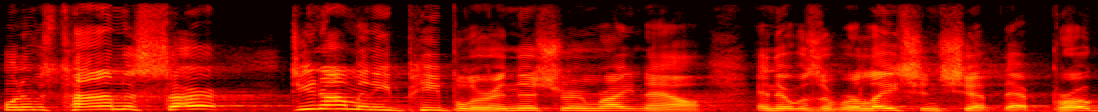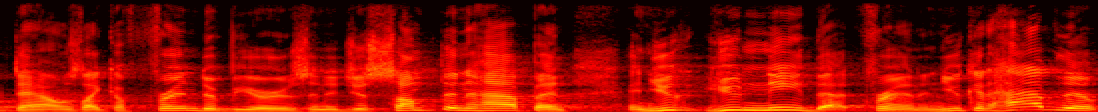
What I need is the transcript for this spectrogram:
When it was time to serve, do you know how many people are in this room right now and there was a relationship that broke down? It was like a friend of yours and it just something happened and you, you need that friend and you could have them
